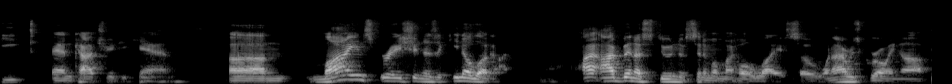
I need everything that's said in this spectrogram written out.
Heat and Catch Me If You Can. Um, my inspiration is, a, you know, look, I, I've been a student of cinema my whole life. So when I was growing up,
